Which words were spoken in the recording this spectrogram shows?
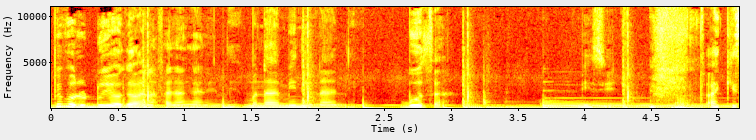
People who do yoga wanafanyanga nini? Mnaamini nani? Budha. Mi sijui. Aki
